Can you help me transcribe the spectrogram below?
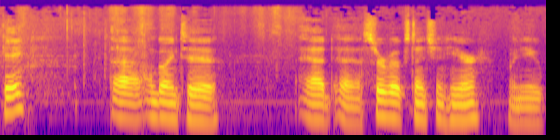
Okay, uh, I'm going to add a servo extension here. When you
